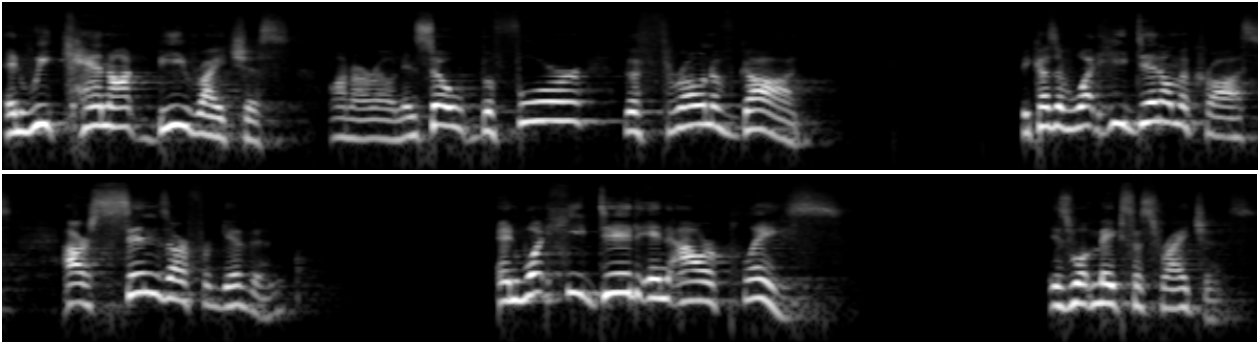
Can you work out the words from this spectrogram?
And we cannot be righteous on our own. And so before the throne of God, because of what he did on the cross, our sins are forgiven. And what he did in our place is what makes us righteous.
